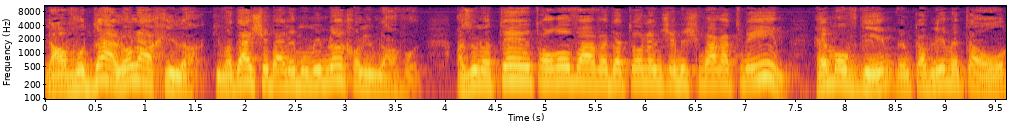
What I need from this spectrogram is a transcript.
לעבודה, לא לאכילה, כי ודאי שבעלי מומים לא יכולים לעבוד. אז הוא נותן את אורו ועבודתו לאנשי משמר הטמאים. הם עובדים ומקבלים את האור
